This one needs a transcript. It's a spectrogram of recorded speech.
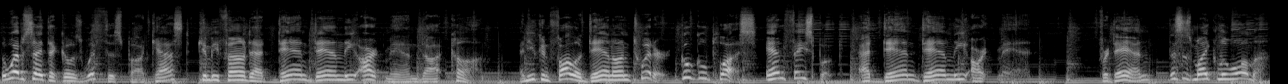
The website that goes with this podcast can be found at dandantheartman.com. And you can follow Dan on Twitter, Google, and Facebook at Dan Dan the Artman. For Dan, this is Mike Luoma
